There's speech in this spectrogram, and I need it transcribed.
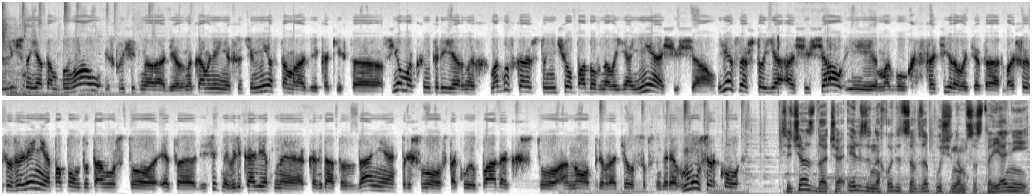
Лично я там бывал исключительно ради ознакомления с этим местом, ради каких-то съемок интерьерных. Могу сказать, что ничего подобного я не ощущал. Единственное, что я ощущал и могу констатировать, это большое сожаление по поводу того, что это действительно великолепное когда-то здание пришло в такой упадок, что оно превратилось, собственно говоря, в мусорку. Сейчас дача Эльзы находится в запущенном состоянии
